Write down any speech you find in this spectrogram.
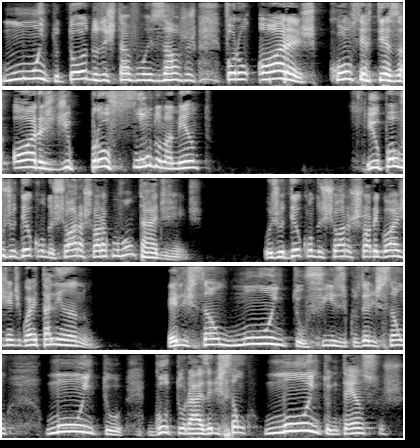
muito, todos estavam exaustos. Foram horas, com certeza, horas de profundo lamento. E o povo judeu, quando chora, chora com vontade, gente. O judeu, quando chora, chora igual a gente, igual a italiano. Eles são muito físicos, eles são muito guturais, eles são muito intensos.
